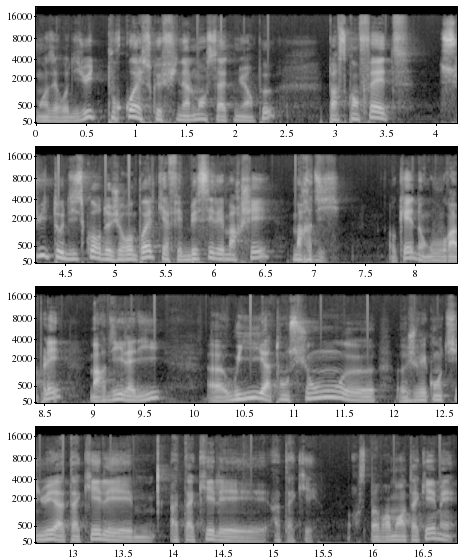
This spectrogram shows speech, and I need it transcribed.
moins 0,18. Pourquoi est-ce que finalement ça a tenu un peu? Parce qu'en fait, suite au discours de Jérôme Powell qui a fait baisser les marchés mardi. Ok, donc vous vous rappelez, mardi il a dit euh, oui, attention, euh, je vais continuer à attaquer les, attaquer les, attaquer. c'est pas vraiment attaquer, mais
